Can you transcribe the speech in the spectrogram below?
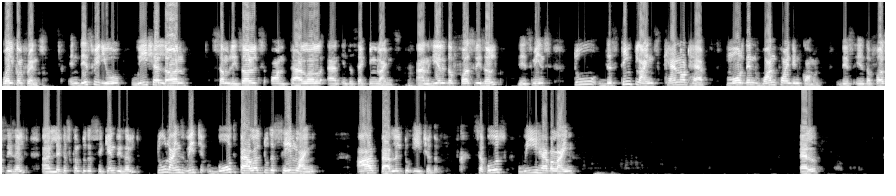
Welcome friends. In this video we shall learn some results on parallel and intersecting lines. And here is the first result. This means two distinct lines cannot have more than one point in common. This is the first result. And let us come to the second result. Two lines which both parallel to the same line are parallel to each other. Suppose we have a line L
